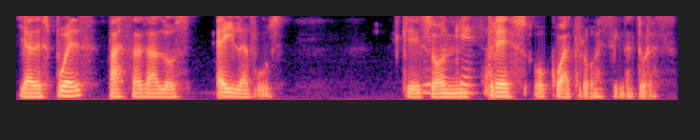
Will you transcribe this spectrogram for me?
Ya después pasas a los A-levels, que son son? tres o cuatro asignaturas.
